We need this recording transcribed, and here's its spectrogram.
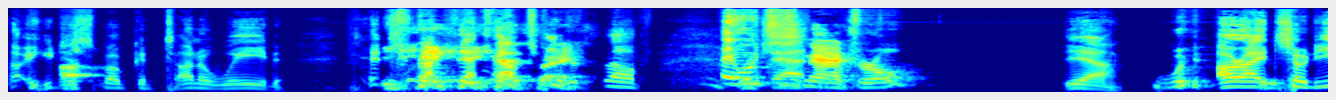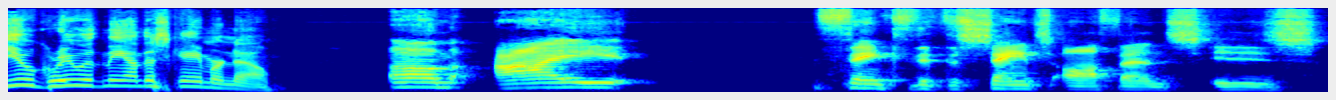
Oh, you Uh, just smoke a ton of weed. Yeah, Trying to yeah, help that's right. yourself Hey, which is natural. Yeah. All right. So do you agree with me on this game or no? Um, I think that the Saints offense is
